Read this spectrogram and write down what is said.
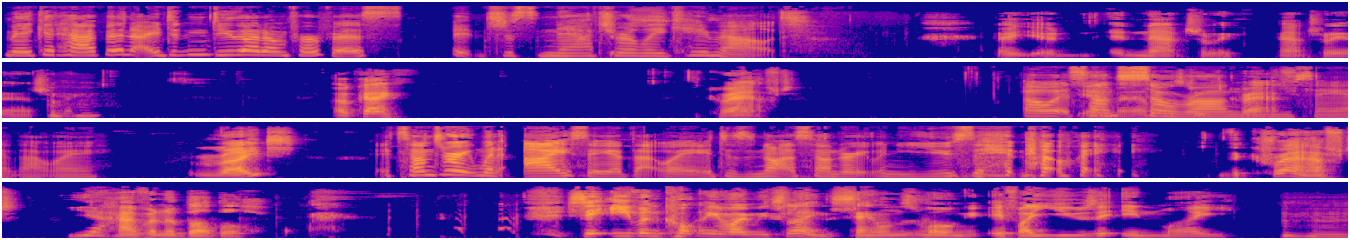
Make it happen. I didn't do that on purpose. It just naturally came out. Uh, yeah, Naturally, naturally, naturally. Mhm. Okay. The craft. Oh, it sounds man, so let's do the wrong when you say it that way. Right? It sounds right when I say it that way. It does not sound right when you say it that way. The craft, you have in a bubble. See, even Cockney rhyming slang sounds wrong if I use it in my hmm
